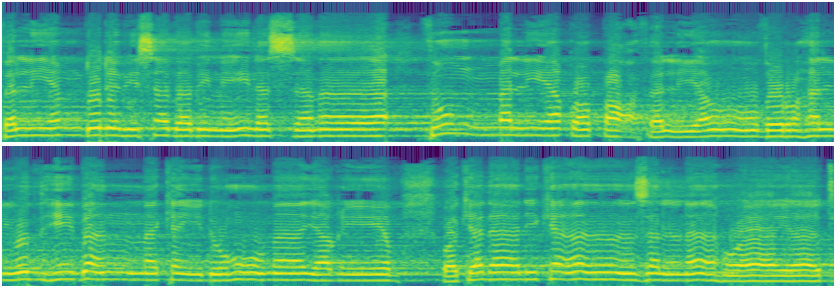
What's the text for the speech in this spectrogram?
فليمدد بسبب إلى السماء ثم ليقطع فلينظر هل يذهبن كيده ما يغيظ. وكذلك أنزلناه آيات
